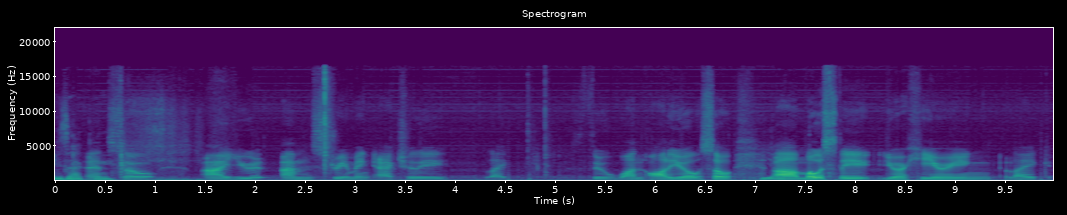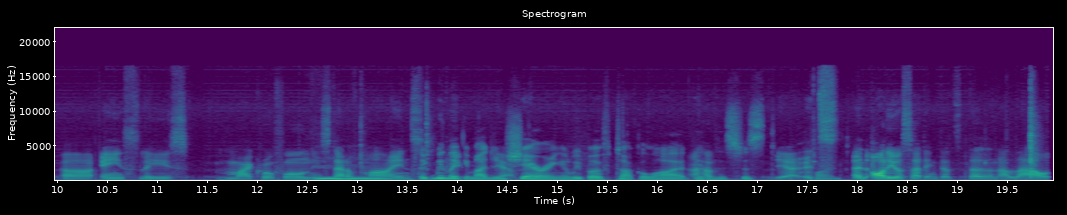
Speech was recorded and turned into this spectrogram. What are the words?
Exactly. and so I u- I'm streaming actually like through one audio. So yeah. uh, mostly you're hearing like uh, Ainsley's microphone instead of Mhm. mine. like I mean, like imagine yeah. sharing, and we both talk a lot, I and have- it's just Yeah, it's hard. an audio setting that doesn't allow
